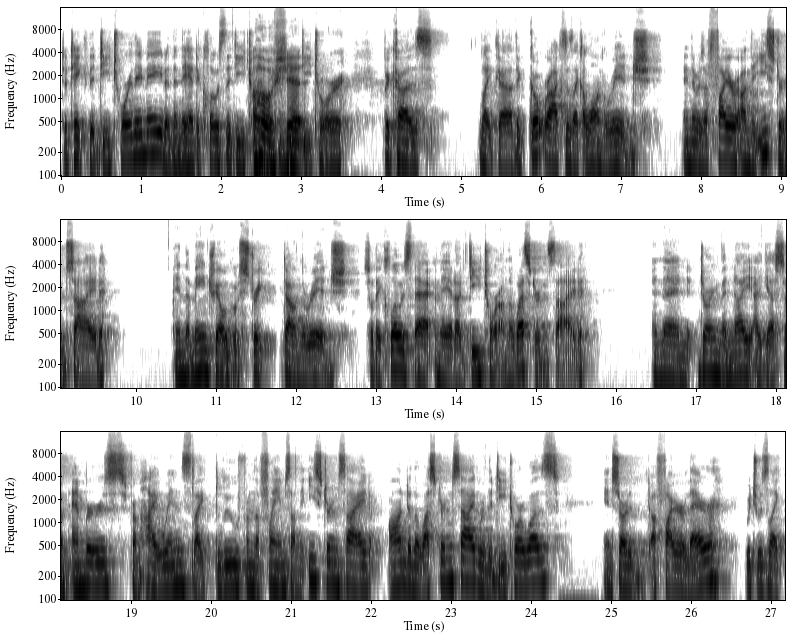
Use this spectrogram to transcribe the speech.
to take the detour they made, and then they had to close the detour. Oh, and make a new shit. Detour because, like, uh, the Goat Rocks is like a long ridge, and there was a fire on the eastern side and the main trail goes straight down the ridge. So they closed that and they had a detour on the western side. And then during the night, I guess some embers from high winds like blew from the flames on the eastern side onto the western side where the detour was and started a fire there, which was like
